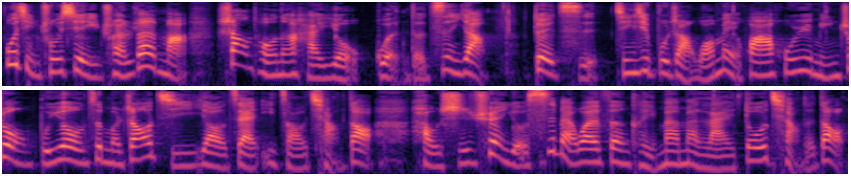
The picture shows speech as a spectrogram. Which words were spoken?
不仅出现一串乱码，上头呢还有“滚”的字样。对此，经济部长王美花呼吁民众不用这么着急，要在一早抢到好时券，有四百万份可以慢慢来，都抢得到。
